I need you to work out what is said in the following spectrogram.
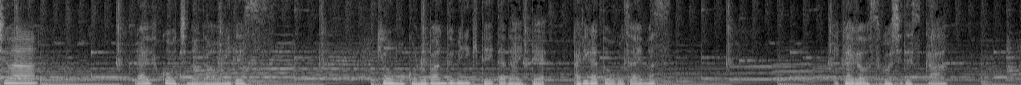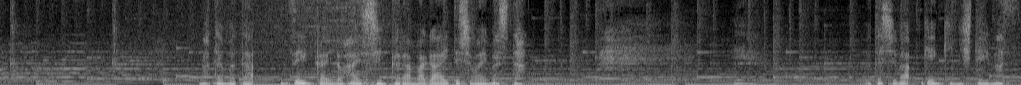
ちは。ライフコーチのナオミです。今日もこの番組に来ていただいてありがとうございます。いかがお過ごしですか？またまた前回の配信から間が空いてしまいました、えー私は元気にしています。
